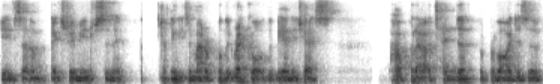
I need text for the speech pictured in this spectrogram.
is um, extremely interested in it. I think it's a matter of public record that the NHS have put out a tender for providers of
